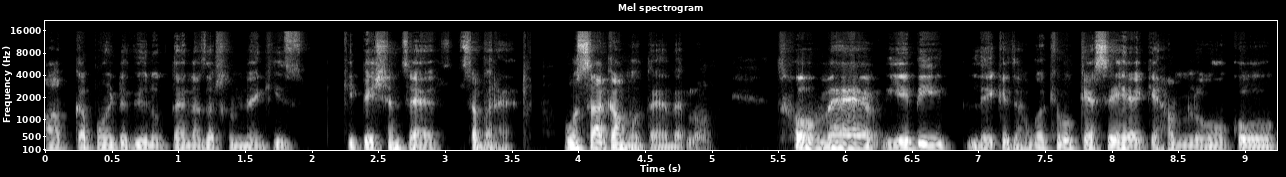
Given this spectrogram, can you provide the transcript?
آپ کا پوائنٹ آف ویو نقطۂ نظر سننے کی کی پیشنس ہے، صبر ہے۔ غصہ کم ہوتا ہے ادھر لوگ۔ تو میں یہ بھی لے کے جاؤں گا کہ وہ کیسے ہے کہ ہم لوگوں کو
